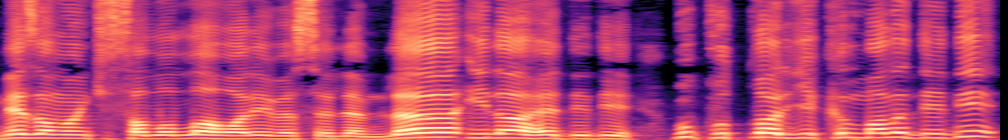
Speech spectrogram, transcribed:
Ne zaman ki sallallahu aleyhi ve sellem la ilahe dedi bu putlar yıkılmalı dedi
